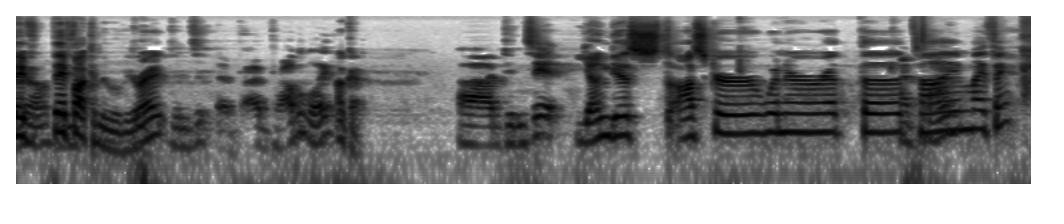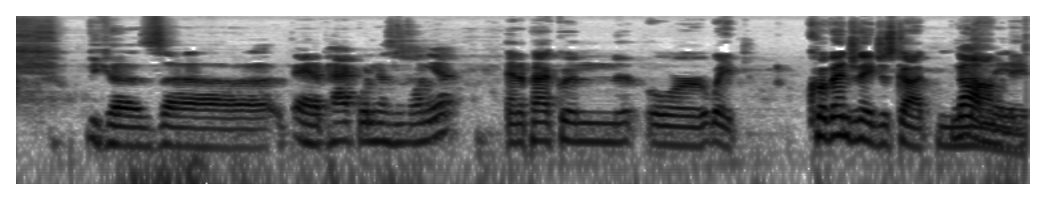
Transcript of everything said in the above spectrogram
They they fuck in the movie, right? Uh, probably. Okay. Uh, didn't see it Youngest Oscar winner at the At time, time? I think. because uh, Anna Paquin hasn't won yet. Anna Paquin or wait, Quvenzhané just got Nominated, nominated.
